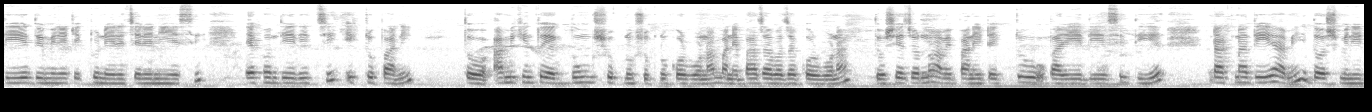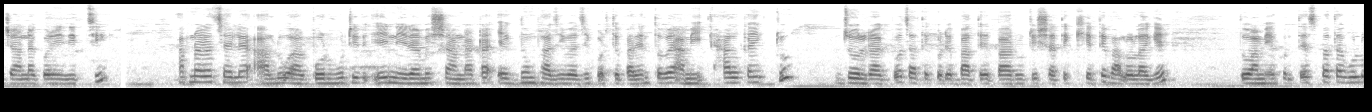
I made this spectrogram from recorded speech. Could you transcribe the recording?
দিয়ে দুই মিনিট একটু নেড়ে চেড়ে নিয়েছি। এখন দিয়ে দিচ্ছি একটু পানি। তো আমি কিন্তু একদম শুকনো শুকনো করব না মানে ভাজা ভাজা করব না। তো সেজন্য আমি পানিটা একটু বাড়িয়ে দিয়েছি দিয়ে ডাকনা দিয়ে আমি দশ মিনিট রান্না করে দিচ্ছি আপনারা চাইলে আলু আর বরবটির এই নিরামিষ রান্নাটা একদম ভাজি ভাজি করতে পারেন। তবে আমি হালকা একটু জল রাখব যাতে করে বাতে বা রুটির সাথে খেতে ভালো লাগে। তো আমি এখন তেজপাতাগুলো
